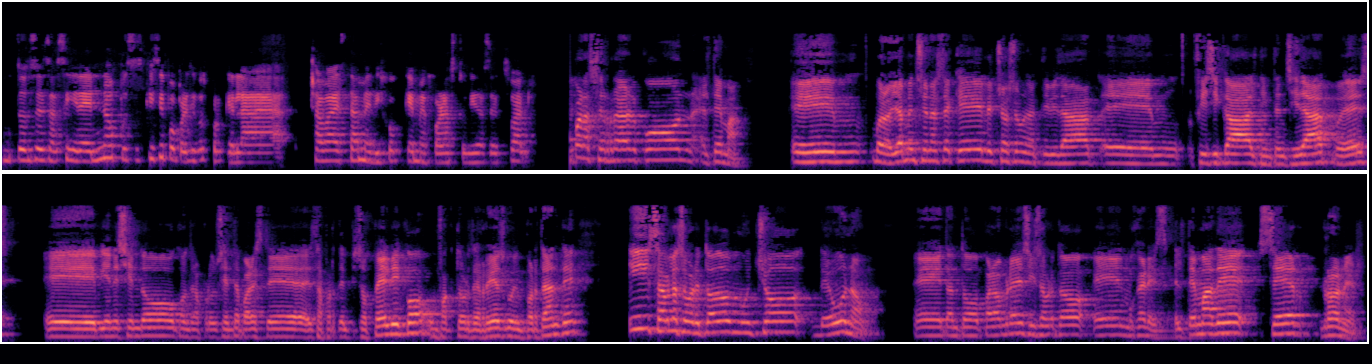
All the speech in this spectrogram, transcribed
Entonces, así de, no, pues es que hice hipopresivos porque la chava esta me dijo que mejoras tu vida sexual. Para cerrar con el tema, eh, bueno, ya mencionaste que el hecho de hacer una actividad eh, física alta intensidad, pues eh, viene siendo contraproducente para este, esta parte del piso pélvico, un factor de riesgo importante. Y se habla sobre todo mucho de uno, tanto para hombres y sobre todo en mujeres, el tema de ser runner.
